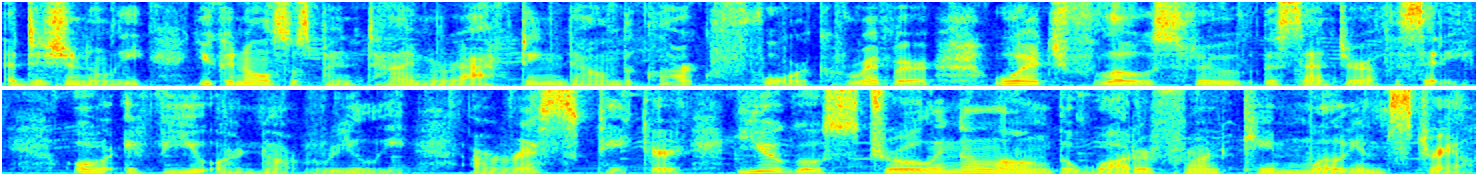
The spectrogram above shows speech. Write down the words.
Additionally, you can also spend time rafting down the Clark Fork River, which flows through the center of the city. Or if you are not really a risk taker, you go strolling along the waterfront Kim Williams Trail.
